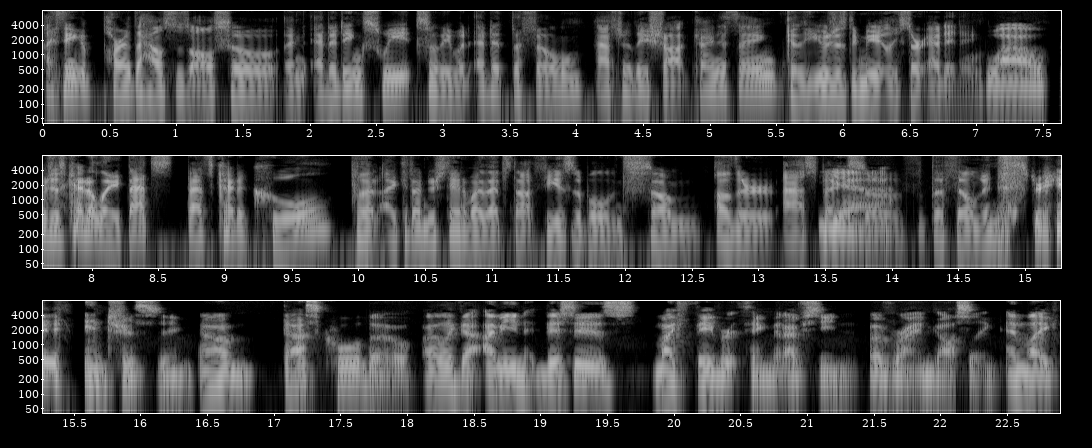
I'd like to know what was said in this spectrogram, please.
I think a part of the house was also an editing suite, so they would edit the film after they shot, kind of thing. Because you would just immediately start editing. Wow, which is kind of like that's that's kind of cool, but I could understand why that's not feasible in some other aspects yeah. of the film industry. Interesting. Um, that's cool though. I like that. I mean, this is my favorite thing that I've seen of Ryan Gosling, and like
